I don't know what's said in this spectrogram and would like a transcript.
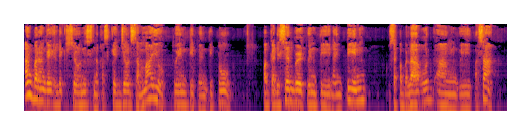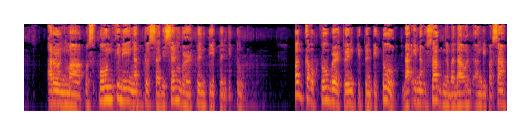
ang barangay elections nakaschedule sa Mayo 2022. Pagka December 2019, sa kabalaod ang ipasa aron ma-postpone kini ngadto sa December 2022. Pagka October 2022, lain ang usab nga balaod ang gipasa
